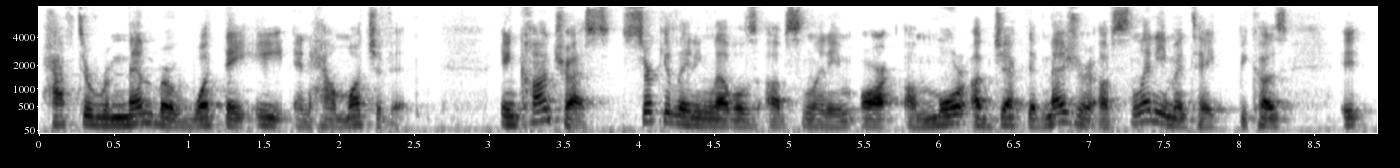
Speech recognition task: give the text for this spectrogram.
have to remember what they ate and how much of it. In contrast, circulating levels of selenium are a more objective measure of selenium intake because it,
